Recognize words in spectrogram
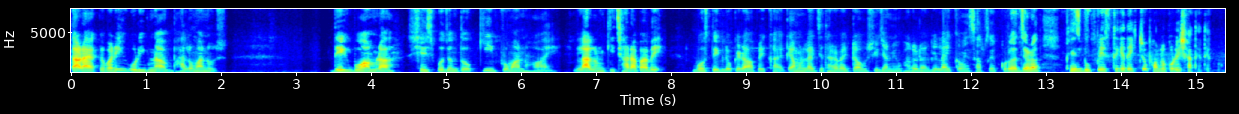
তারা একেবারেই গরিব না, ভালো মানুষ। দেখব আমরা শেষ পর্যন্ত কি প্রমাণ হয়। লালন কি ছাড়া পাবে? বস্তির লোকেরা অপেক্ষায়। কেমন লাগছে ধারাবাহিকটা অবশ্যই জানিও। ভালো লাগলে লাইক কমেন্ট সাবস্ক্রাইব করো। আর যারা ফেসবুক পেজ থেকে দেখছ ফলো করে সাথে থেকো।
